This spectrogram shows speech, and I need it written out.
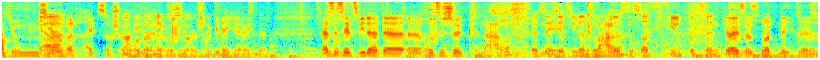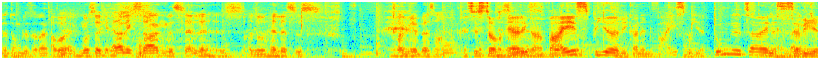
ach, Jungs, Ja. ihr übertreibt's doch schon Machen wir wieder. beim Da schon mal. wieder hier irgendeine. Das ist jetzt wieder der äh, russische Knarf. Das Nee, ist jetzt wieder ein Quark. dunkles, das hat viel Prozent. Ich weiß das Wort nicht mehr. Ist wieder dunkles, oder? Aber ich muss euch ehrlich sagen, das Helle ist, also Helles ist bei mir besser. Das ist doch Erdinger Weißbier. Wie kann ein Weißbier dunkel sein? Das ist ja wie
